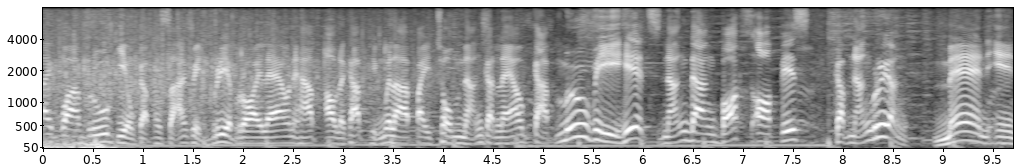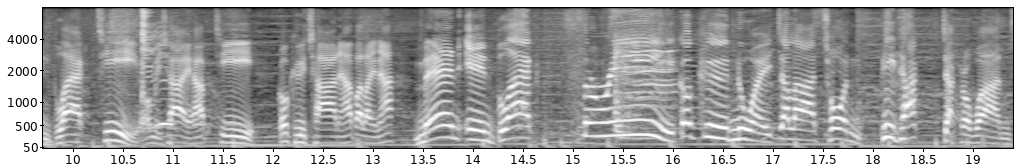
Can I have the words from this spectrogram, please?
ได้ความรู้เกี่ยวกับภาษาอังกฤษเรียบร้อยแล้วนะครับ เอาละครับ ถึงเวลาไปชมหนังกันแล้วกับ Movie Hits หนังดัง Box Office กับหนังเรื่อง Man in Black T อ๋อไม่ใช่ครับ T ก็คือชานะครับ อะไรนะ Man in Black 3 ก็คือหน่วยจราชน พิทักษ์จักรวาล 3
